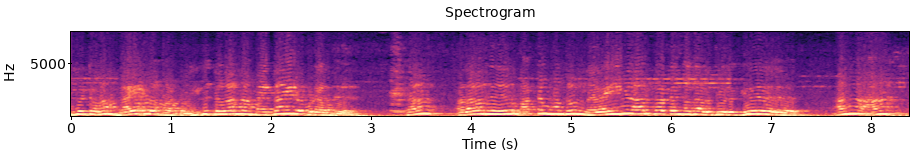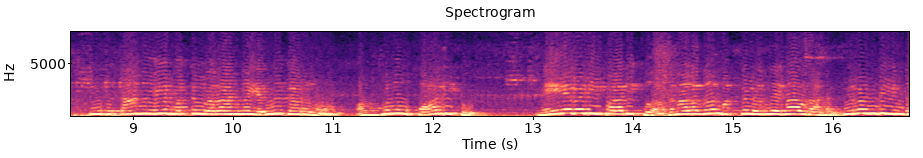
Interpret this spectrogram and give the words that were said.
இவற்றெல்லாம் பயப்பட மாட்டோம். இதுக்கெல்லாம் நம்ம என்ன ஆயிடக்கூடாது? அதாவது மக்கள் மன்றம் நிறைய ஆர்ப்பாட்டங்கள் நடத்தி இருக்கு ஆனா இதுக்கு தானாவே மக்கள் வராங்கன்னா என்ன காரணம்? அவ்வளவு பாதிப்பு. நேரடி பாதிப்பு. அதனாலதான் மக்கள் வந்து என்ன ஆகுறாங்க? திறந்து இந்த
